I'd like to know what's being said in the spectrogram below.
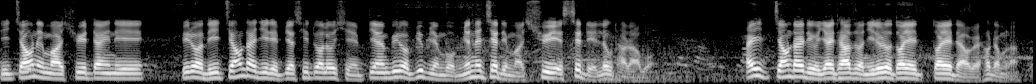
ဒီကြောင်းတွေမှာရွှေတိုင်တွေပြီးတော့ဒီကြောင်းတိုက်ကြီးတွေပျက်စီးသွားလို့ရှိရင်ပြန်ပြီးတော့ပြုတ်ပြင်ဖို့မျက်နှာချက်တွေမှာရွှေအစ်စ်တွေလောက်ထားတာပေါ့အဲ့ဒီကြောင်းတိုက်တွေကိုရိုက်ထားဆိုတော့ညီလေးတို့တွားရိုက်တွားရိုက်တာပဲဟုတ်တယ်မလား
